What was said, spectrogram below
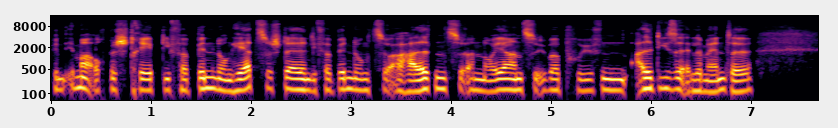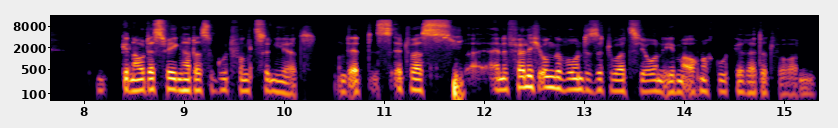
bin immer auch bestrebt, die Verbindung herzustellen, die Verbindung zu erhalten, zu erneuern, zu überprüfen, all diese Elemente. Genau deswegen hat das so gut funktioniert. Und es ist etwas, eine völlig ungewohnte Situation eben auch noch gut gerettet worden.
